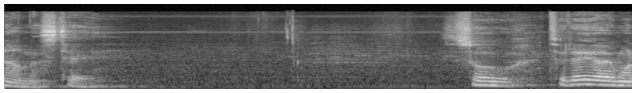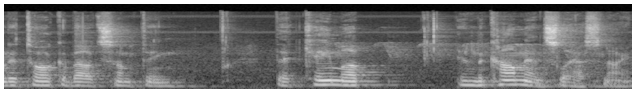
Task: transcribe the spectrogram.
Namaste. So today I want to talk about something that came up in the comments last night.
